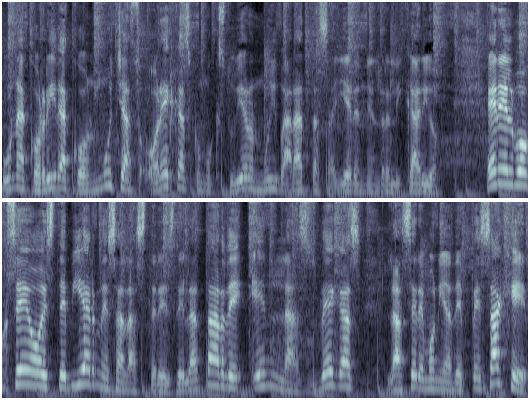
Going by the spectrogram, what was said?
una corrida con muchas orejas como que estuvieron muy baratas ayer en el relicario. En el boxeo este viernes a las 3 de la tarde en Las Vegas, la ceremonia de pesaje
